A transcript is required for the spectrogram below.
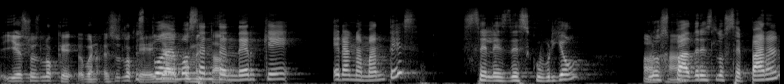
Y eso es lo que, bueno, eso es lo que Entonces ella ha podemos entender que eran amantes, se les descubrió, los padres los separan,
